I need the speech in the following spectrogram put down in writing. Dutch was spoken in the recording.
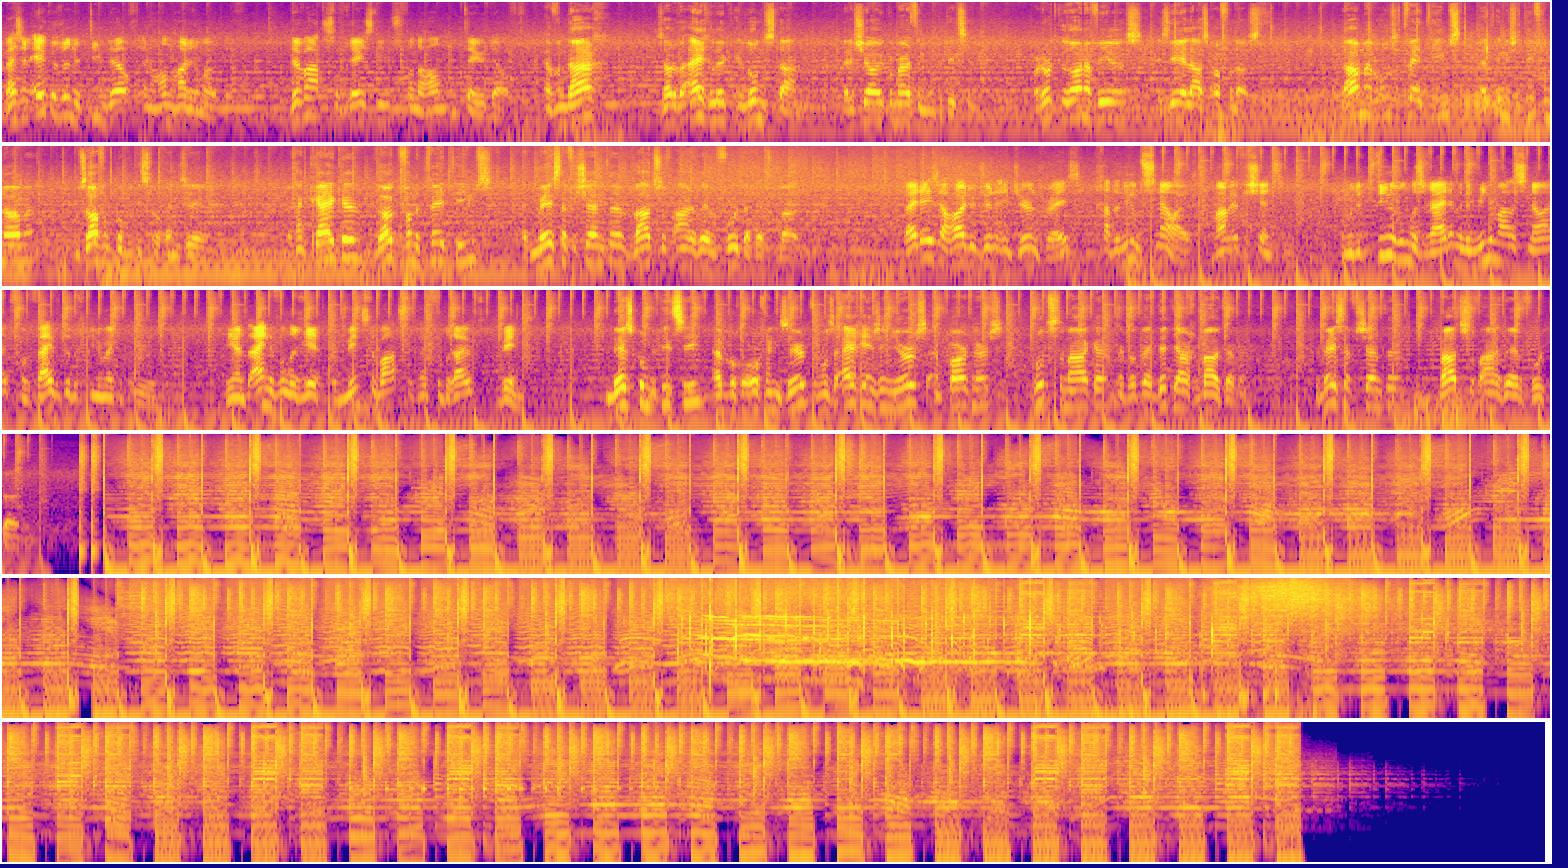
Wij zijn Ecorunner Team Delft en Han Hydromotive. De waterstof raceteams van de Han en TU Delft. En vandaag zouden we eigenlijk in Londen staan bij de Show Eco Marathon competitie. Maar door het coronavirus is die helaas afgelast. Daarom hebben onze twee teams het initiatief genomen om zelf een competitie te organiseren. We gaan kijken welke van de twee teams het meest efficiënte waterstof aangedreven voertuig heeft gebouwd. Bij deze Hydrogen Endurance Race gaat het niet om snelheid, maar om efficiëntie. We moeten 10 rondes rijden met een minimale snelheid van 25 km per uur. Wie aan het einde van de rit het minste waterstof heeft verbruikt, wint. In deze competitie hebben we georganiseerd om onze eigen ingenieurs en partners trots te maken met wat wij dit jaar gebouwd hebben. De meest efficiënte waterstof aangedreven voertuigen.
